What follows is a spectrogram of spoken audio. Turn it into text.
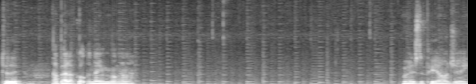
Did it? I bet I've got the name wrong, haven't I? Where's the PRG?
